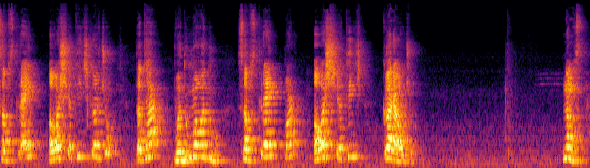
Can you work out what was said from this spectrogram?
સબસ્ક્રાઇબ અવશ્યથી જ કરજો તથા વધુમાં વધુ સબસ્ક્રાઇબ પણ અવશ્યથી જ કરાવજો. નમસ્તે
